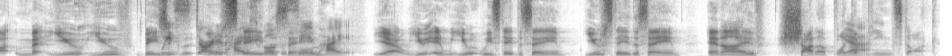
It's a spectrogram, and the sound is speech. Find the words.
uh, you you've basically We started high stayed school at the same height. Yeah, you and you we stayed the same. You've stayed the same, and I've shot up like Yeah. a beanstalk.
